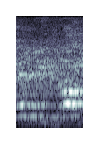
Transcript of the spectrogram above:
Schön die Glocke!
